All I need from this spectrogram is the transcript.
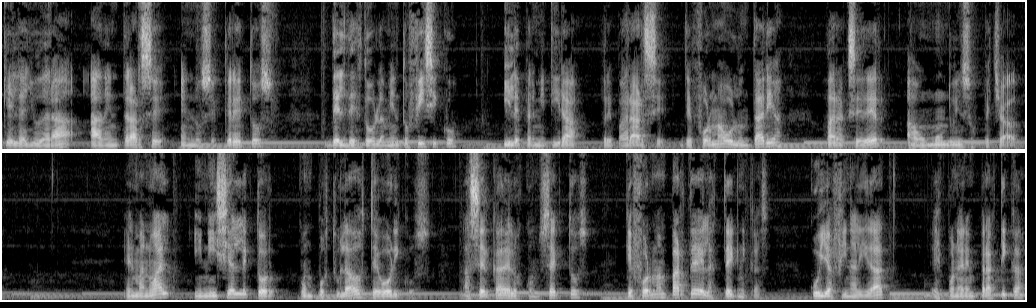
que le ayudará adentrarse en los secretos del desdoblamiento físico y le permitirá prepararse de forma voluntaria para acceder a un mundo insospechado. El manual inicia al lector con postulados teóricos acerca de los conceptos que forman parte de las técnicas cuya finalidad es poner en práctica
